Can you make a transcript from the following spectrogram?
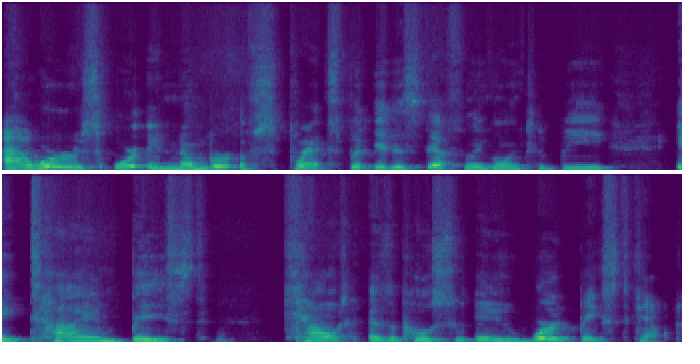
hours or a number of sprints, but it is definitely going to be a time based count as opposed to a word based count.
